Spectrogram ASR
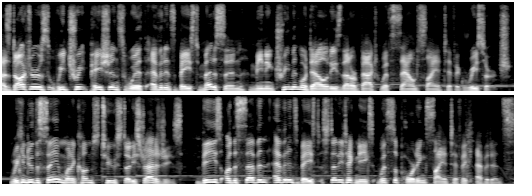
As doctors, we treat patients with evidence based medicine, meaning treatment modalities that are backed with sound scientific research. We can do the same when it comes to study strategies. These are the seven evidence based study techniques with supporting scientific evidence.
